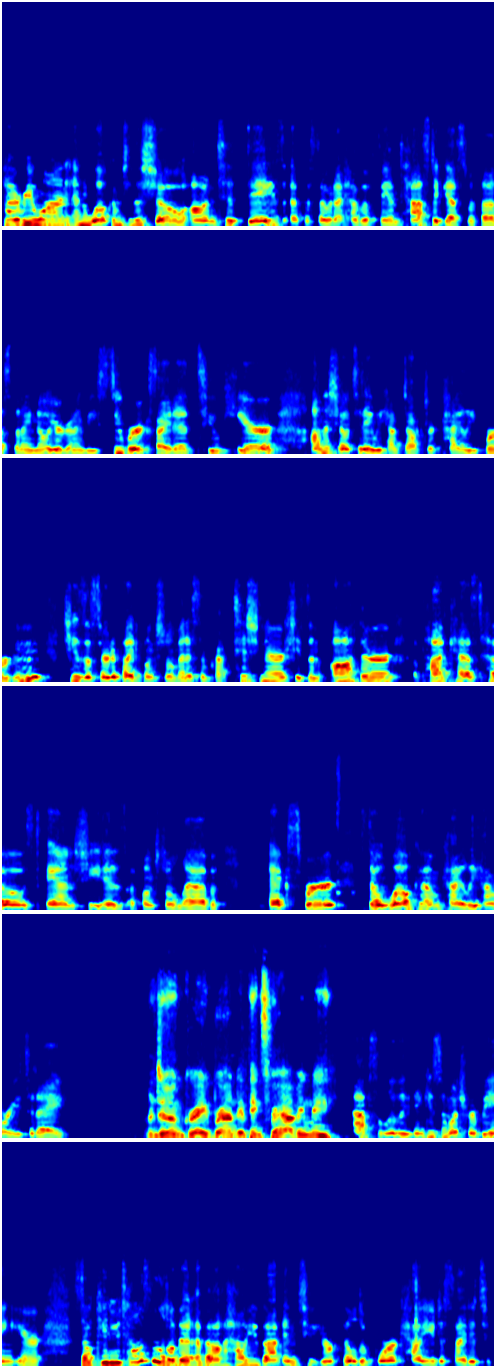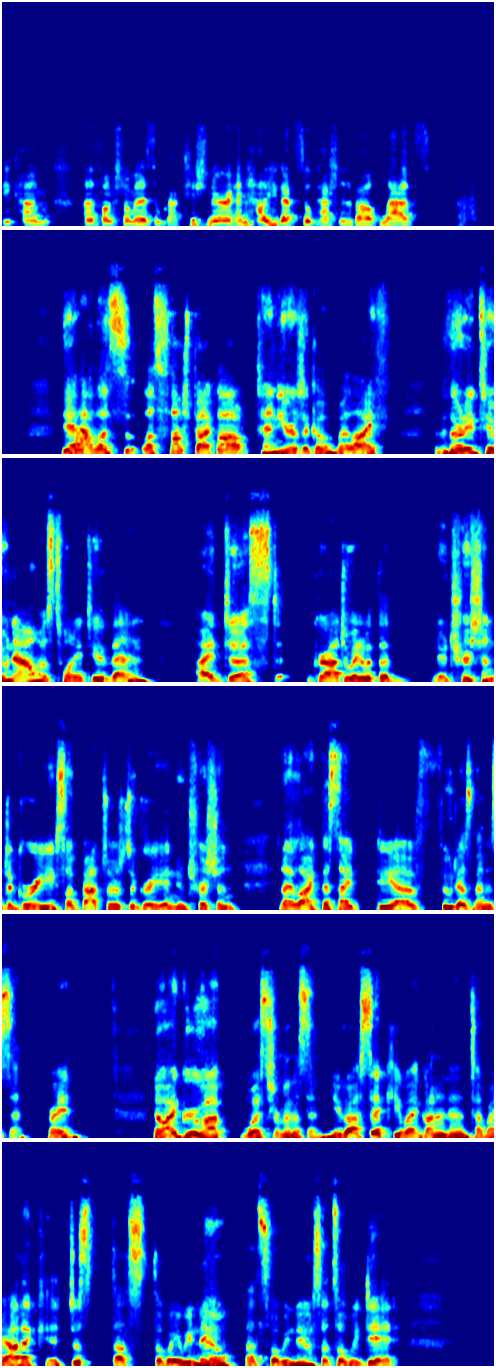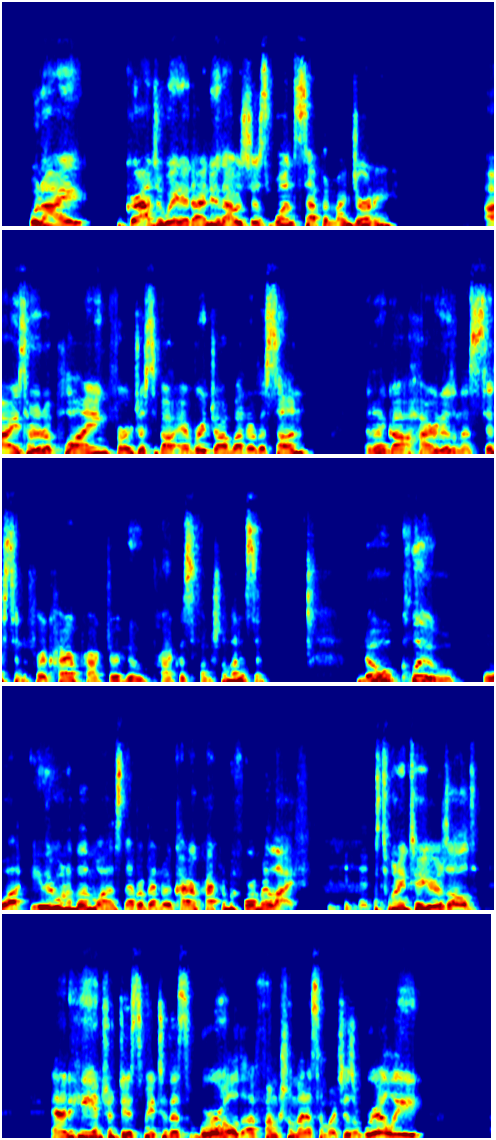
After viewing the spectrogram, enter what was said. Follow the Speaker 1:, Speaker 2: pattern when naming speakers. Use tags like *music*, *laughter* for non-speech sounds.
Speaker 1: Hi, everyone, and welcome to the show. On today's episode, I have a fantastic guest with us that I know you're going to be super excited to hear. On the show today, we have Dr. Kylie Burton. She's a certified functional medicine practitioner, she's an author, a podcast host, and she is a functional lab expert. So, welcome, Kylie. How are you today?
Speaker 2: I'm doing great, Brandy. Thanks for having me.
Speaker 1: Absolutely. Thank you so much for being here. So, can you tell us a little bit about how you got into your field of work, how you decided to become a functional medicine practitioner, and how you got so passionate about labs?
Speaker 2: Yeah, let's let's flash back about 10 years ago in my life. I'm 32 now, I was 22 then. I just graduated with a nutrition degree, so a bachelor's degree in nutrition. And I like this idea of food as medicine, right? Now, I grew up Western medicine. You got sick, you went got an antibiotic. It just, that's the way we knew. That's what we knew. So that's what we did. When I graduated, I knew that was just one step in my journey. I started applying for just about every job under the sun. And I got hired as an assistant for a chiropractor who practiced functional medicine. No clue what either one of them was. Never been to a chiropractor before in my life. *laughs* I was 22 years old and he introduced me to this world of functional medicine, which is really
